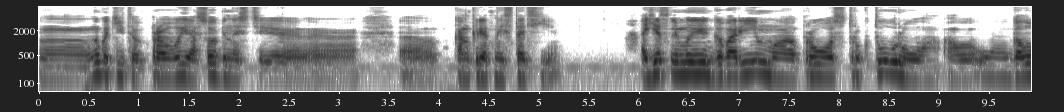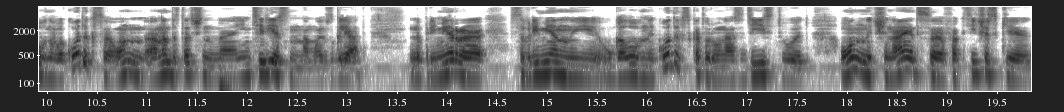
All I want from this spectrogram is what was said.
ну, какие-то правовые особенности э, э, конкретной статьи. А если мы говорим э, про структуру э, уголовного кодекса, он, она достаточно интересна, на мой взгляд. Например, э, современный уголовный кодекс, который у нас действует, он начинается фактически,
